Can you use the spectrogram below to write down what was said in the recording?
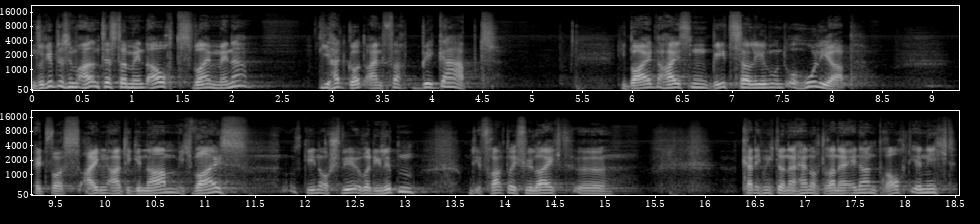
Und so gibt es im Alten Testament auch zwei Männer, die hat Gott einfach begabt. Die beiden heißen Bezalel und Oholiab. Etwas eigenartige Namen, ich weiß, es gehen auch schwer über die Lippen. Und ihr fragt euch vielleicht, äh, kann ich mich da nachher noch dran erinnern? Braucht ihr nicht?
